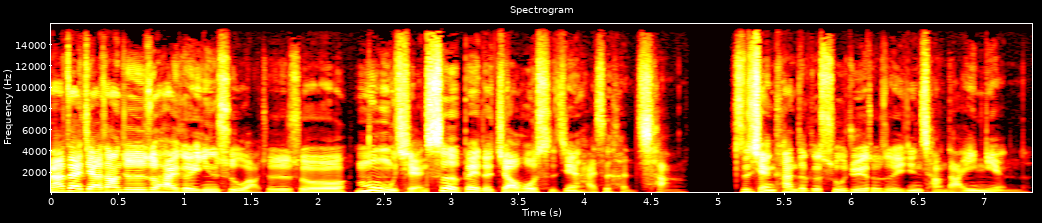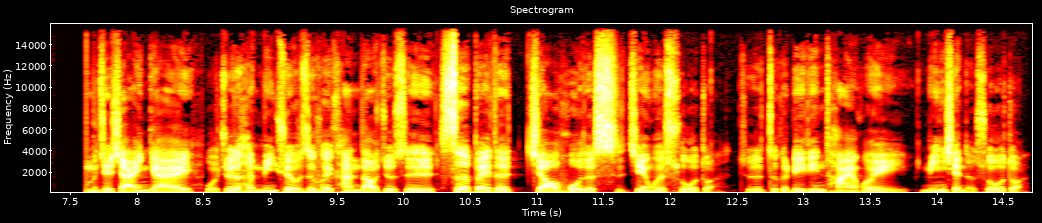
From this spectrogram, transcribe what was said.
那再加上就是说还有一个因素啊，就是说目前设备的交货时间还是很长，之前看这个数据都是已经长达一年了。我们接下来应该我觉得很明确是会看到，就是设备的交货的时间会缩短，就是这个 leading time 会明显的缩短。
